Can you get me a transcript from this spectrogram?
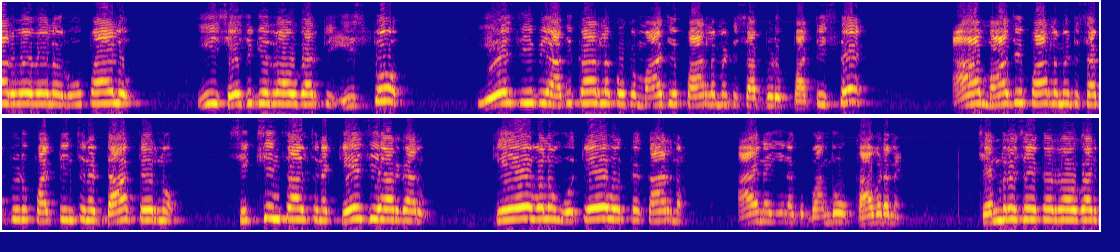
అరవై వేల రూపాయలు ఈ శేషగిరిరావు గారికి ఇస్తూ ఏసీబీ అధికారులకు ఒక మాజీ పార్లమెంటు సభ్యుడు పట్టిస్తే ఆ మాజీ పార్లమెంటు సభ్యుడు పట్టించిన డాక్టర్ను శిక్షించాల్సిన కేసీఆర్ గారు కేవలం ఒకే ఒక్క కారణం. ఆయన ఈయనకు బంధువు కావడమే. చంద్రశేఖరరావు గారి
